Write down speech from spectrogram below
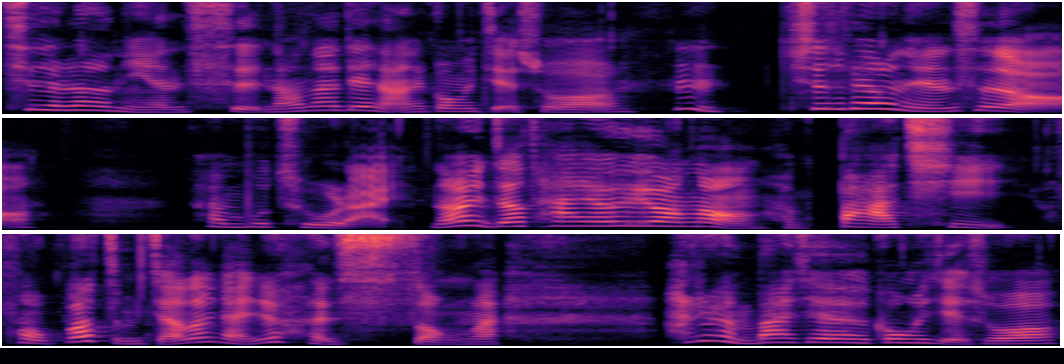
七十六年次，然后那店长就跟我姐说：“嗯，七十六年次哦，看不出来。”然后你知道他又用那种很霸气，我不知道怎么讲，那感觉就很怂啊。他就很霸气的跟我姐说：“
